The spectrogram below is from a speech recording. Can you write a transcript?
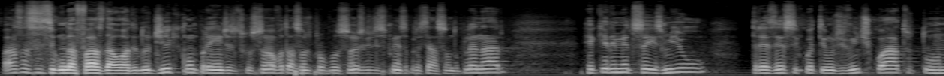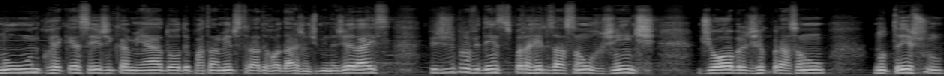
Passa-se a segunda fase da ordem do dia, que compreende a discussão e a votação de proposições que dispensa apreciação do plenário. Requerimento 6.000. 351 de 24, turno único, requer seja encaminhado ao Departamento de Estrada e Rodagem de Minas Gerais, pedido de providências para a realização urgente de obra de recuperação no trecho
